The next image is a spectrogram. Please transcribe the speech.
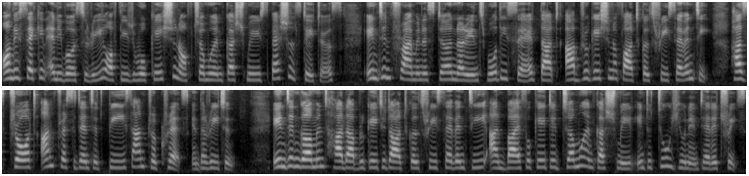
On the second anniversary of the revocation of Jammu and Kashmir's special status, Indian Prime Minister Narendra Modi said that abrogation of Article 370 has brought unprecedented peace and progress in the region. Indian government had abrogated Article 370 and bifurcated Jammu and Kashmir into two union territories,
